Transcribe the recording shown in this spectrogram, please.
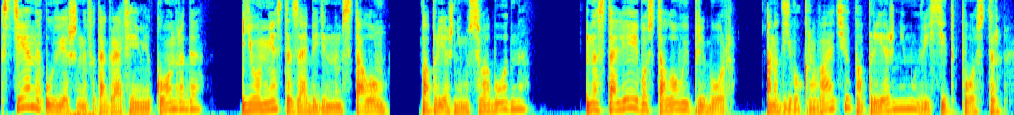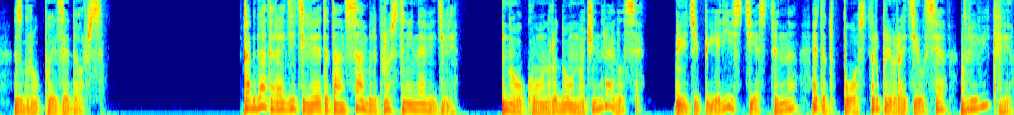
Стены увешаны фотографиями Конрада, его место за обеденным столом по-прежнему свободно, на столе его столовый прибор, а над его кроватью по-прежнему висит постер с группой The Doors. Когда-то родители этот ансамбль просто ненавидели, но Конраду он очень нравился — и теперь, естественно, этот постер превратился в реликвию.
